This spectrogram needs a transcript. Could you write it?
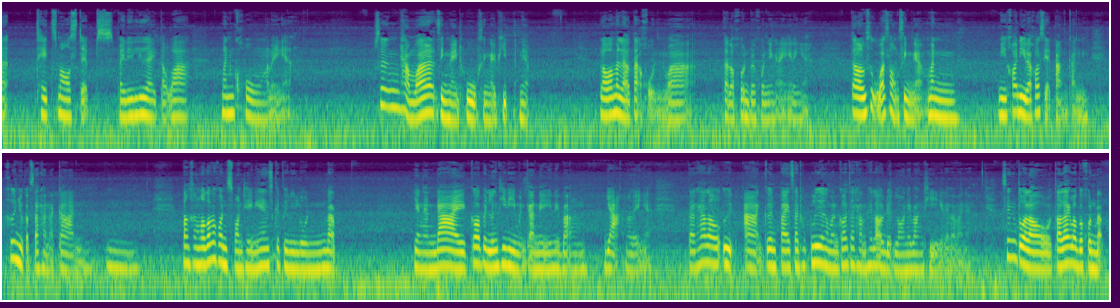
take small steps ไปเรื่อยๆ แต่ว่ามั่นคงอะไรเงี้ยซึ่งถามว่าสิ่งไหนถูกสิ่งไหนผิดเนี่ย เราว่ามันแล้วแต่คนว่าแต่ละคนเป็นคนยังไงอะไรเงี้ยแต่เรารู้สึกว่าสองสิ่งเนี่ยมัน มีข้อดีและข้อเสียต่างกัน ขึ้นอยู่กับสถานการณ์บางครั้งเราก็เป็นคน spontaneous กระตือรือร้นแบบอย่างนั้นได้ก็เป็นเรื่องที่ดีเหมือนกันในในบางอย่างอะไรเงี้ย แต่ถ้าเราอึดอาดเกินไปซะทุกเรื่องมันก็จะทำให้เราเดือดร้อนในบางทีอะไรประมาณนี้ซึ่งตัวเราตอนแรกเราเป็นคนแบบ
